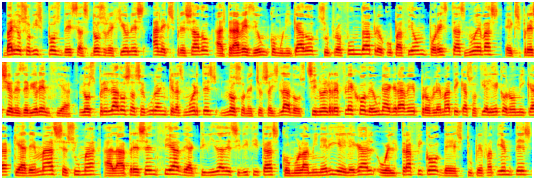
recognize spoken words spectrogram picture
Varios obispos de esas dos regiones han expresado a través de un comunicado su profunda preocupación por estas nuevas expresiones de violencia. Los prelados aseguran que las muertes no son hechos aislados, sino el reflejo de una grave problemática social y económica que además se suma a la presencia de actividades ilícitas como la minería ilegal o el tráfico de estupefacientes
